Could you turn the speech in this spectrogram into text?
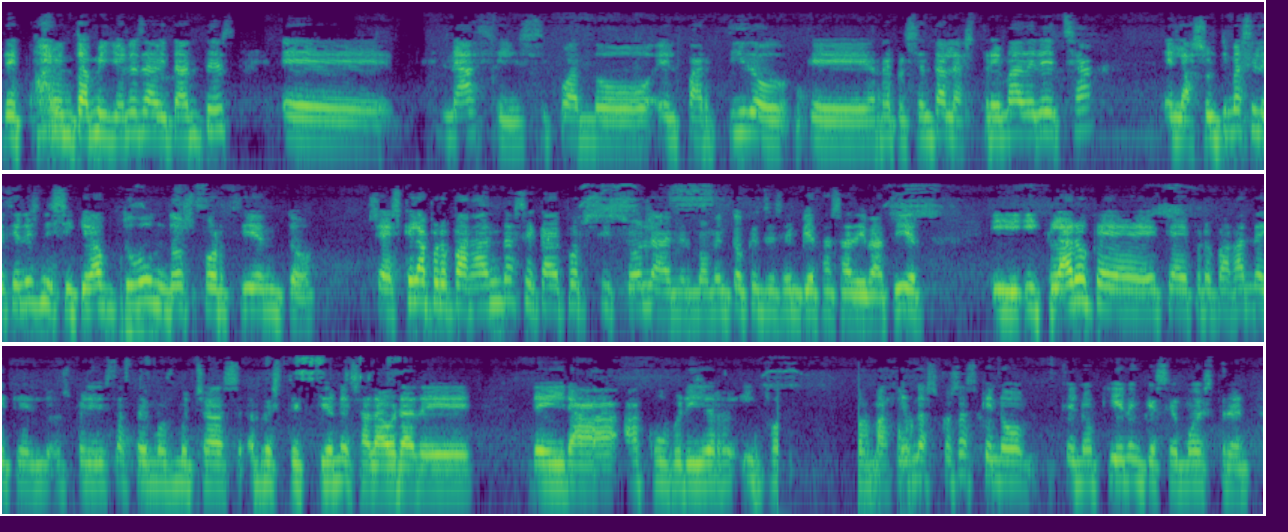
de 40 millones de habitantes eh, nazis cuando el partido que representa la extrema derecha en las últimas elecciones ni siquiera obtuvo un 2%. O sea, es que la propaganda se cae por sí sola en el momento que se empiezas a debatir. Y, y claro que, que, hay propaganda y que los periodistas tenemos muchas restricciones a la hora de, de ir a, a, cubrir información, las cosas que no, que no quieren que se muestren.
